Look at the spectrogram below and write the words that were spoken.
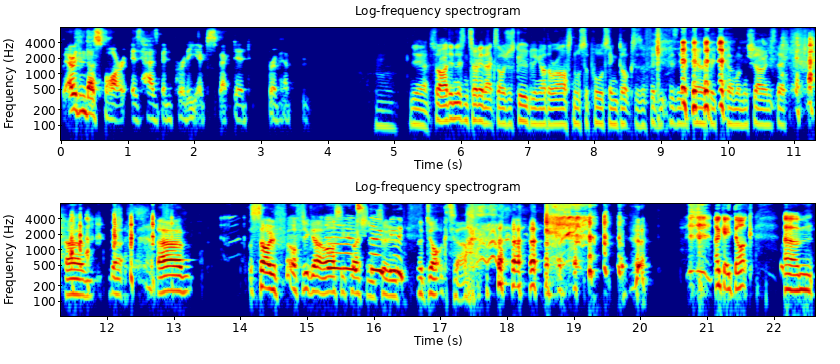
But everything thus far is has been pretty expected from him. Hmm. Yeah, so I didn't listen to any of that because I was just googling other Arsenal supporting doctors of physiotherapy to come on the show instead. Um, but, um, so off you go. Ask your question so to good. the doctor. okay, Doc. Um,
